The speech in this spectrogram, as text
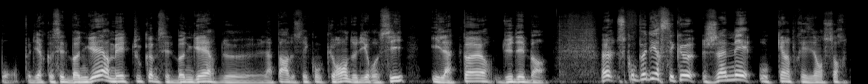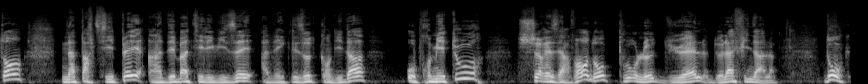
Bon, on peut dire que c'est de bonne guerre, mais tout comme c'est de bonne guerre de la part de ses concurrents de dire aussi il a peur du débat. Euh, ce qu'on peut dire, c'est que jamais aucun président sortant n'a participé à un débat télévisé avec les autres candidats au premier tour, se réservant donc pour le duel de la finale. Donc,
